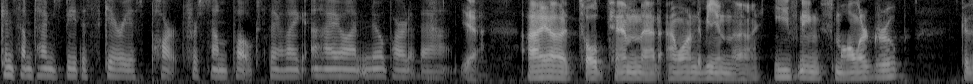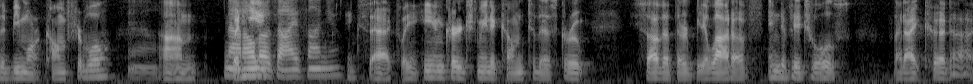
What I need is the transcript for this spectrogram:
can sometimes be the scariest part for some folks. They're like, I want no part of that. Yeah. I uh, told Tim that I wanted to be in the evening smaller group because it'd be more comfortable. Yeah. Um, Not all he, those eyes on you? Exactly. He encouraged me to come to this group. He saw that there'd be a lot of individuals that I could uh,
